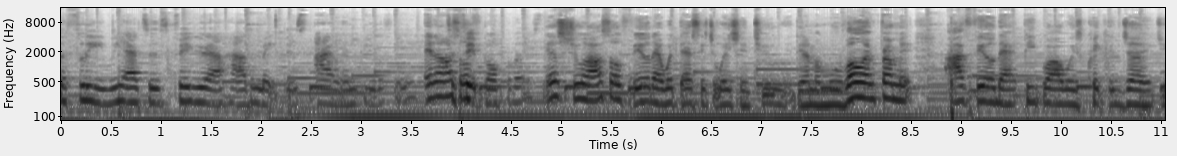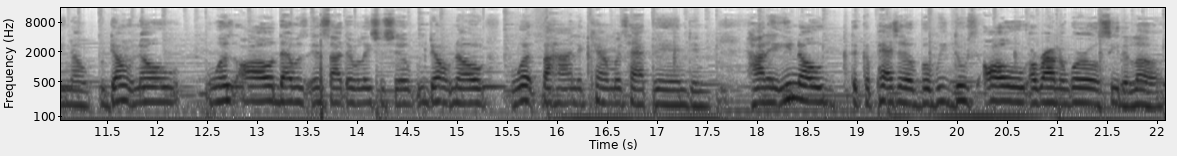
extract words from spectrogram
To flee. We have to figure out how to make this island beautiful And also, fit both of us. It's true. I also feel that with that situation too. Then I'm gonna move on from it. I feel that people are always quick to judge. You know, we don't know was all that was inside the relationship. We don't know what behind the cameras happened and how they, you know, the capacity. Of, but we do all around the world see the love.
